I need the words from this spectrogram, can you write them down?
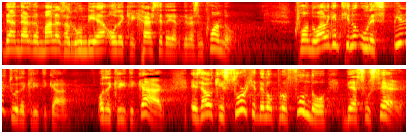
de andar de malas algún día o de quejarse de, vez en cuando. Cuando alguien tiene un espíritu de crítica o de criticar, es algo que surge de lo profundo de su ser.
